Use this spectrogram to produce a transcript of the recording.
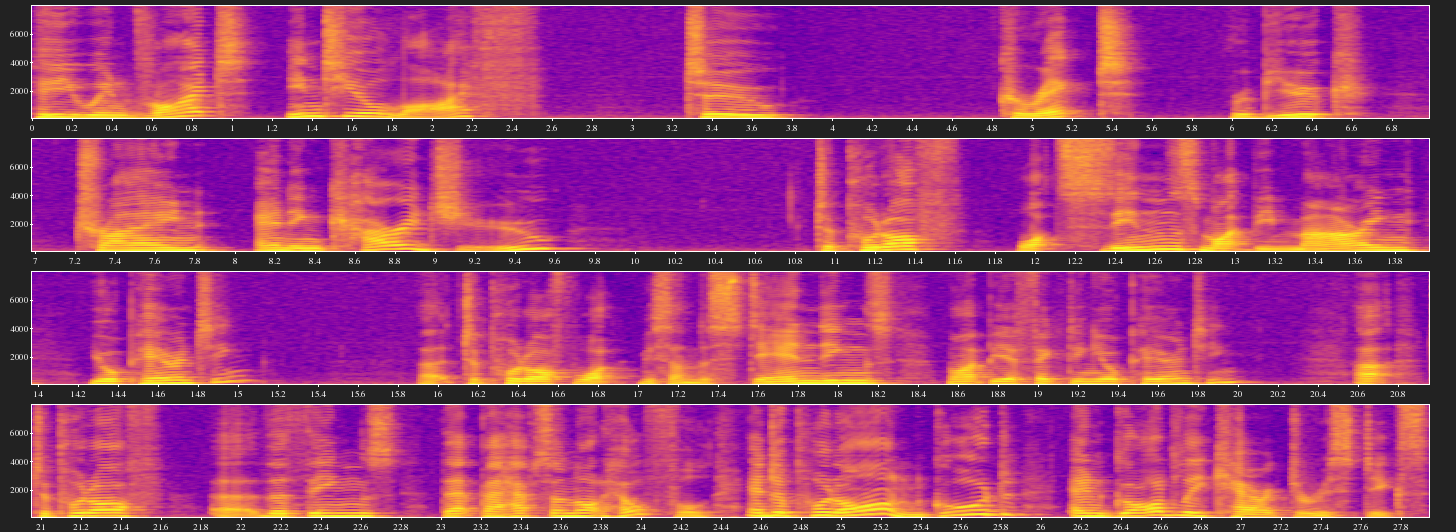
who you invite into your life to correct, rebuke, train, and encourage you to put off what sins might be marring your parenting, uh, to put off what misunderstandings might be affecting your parenting, uh, to put off uh, the things that perhaps are not helpful, and to put on good and godly characteristics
